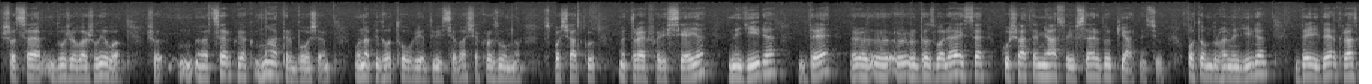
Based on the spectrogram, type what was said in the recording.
що це дуже важливо, що церква як матер Божа, вона підготовлює, дивіться, ваш як розумно. Спочатку Дмитра і Фарисея, неділя, де е, е, дозволяється кушати м'ясо і в середу, і в п'ятницю. Потім друга неділя, де йде якраз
